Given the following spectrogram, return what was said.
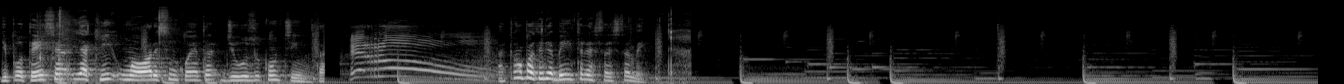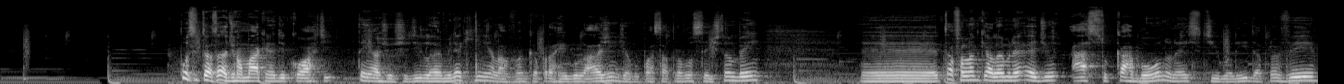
de potência e aqui uma hora e 50 de uso contínuo, tá? Errou! Então é uma bateria bem interessante também. Por se tratar de uma máquina de corte, tem ajuste de lâmina aqui, né? alavanca para regulagem, já vou passar para vocês também. É, tá falando que a lâmina é de aço carbono, né? Estilo ali, dá para ver.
